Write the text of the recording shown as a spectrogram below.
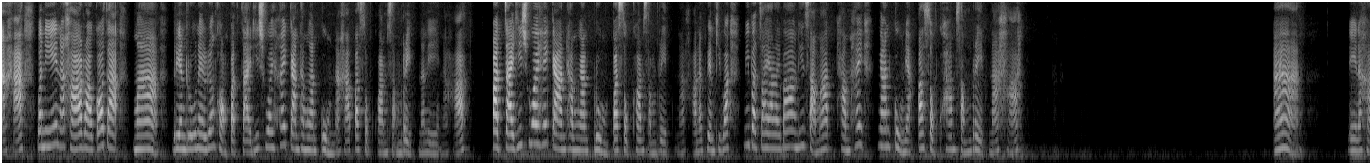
นะคะ วันนี้นะคะเราก็จะมาเรียนรู้ในเรื่องของปัจจัยที่ช่วยให้การทำงานกลุ่มนะคะ ประสบความสำเร็จนั่นเองนะคะ ปัจจัยที่ช่วยให้การทำงานกลุ่มประสบความสำเร็จ นะคะ นักเรียนคิดว่ามีปัจจัยอะไรบ้างที่สามารถทำให้งานกลุ่มเนี่ยประสบความสำเร็จนะคะอ่านี่นะคะ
